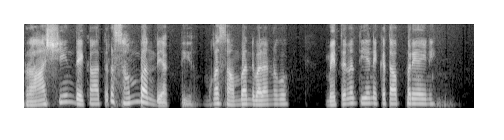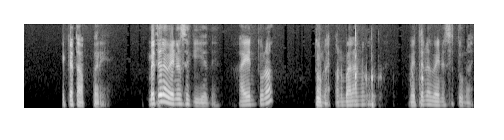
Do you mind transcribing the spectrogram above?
රාශීන් දෙක අතර සම්බන්ධයක් තියෙනවා. මොකක් සම්බන්ධය බලන්නකෝ. මෙතන තියෙන එක තප්පරයයිනේ. එක තප්පරය. මෙතන වෙනස කීයද? 6න් 3 3යි. අන්න බලන්නකෝ. මෙතන වෙනස 3යි.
